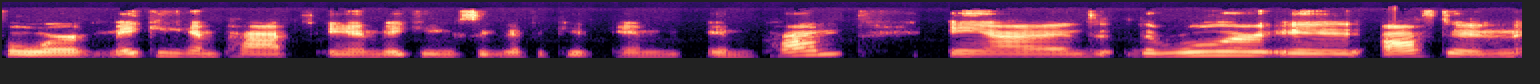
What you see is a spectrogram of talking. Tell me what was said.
for making impact and making significant in- income. And the ruler is often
